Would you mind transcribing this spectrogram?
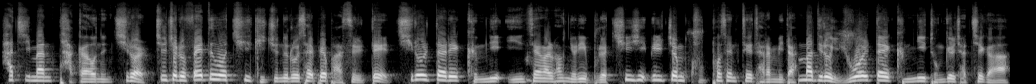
하지만 다가오는 7월, 실제로 페드워치 기준으로 살펴봤을 때 7월 달에 금리 인상할 확률이 무려 71.9%에 달합니다. 한마디로 6월 달 금리 동결 자체가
